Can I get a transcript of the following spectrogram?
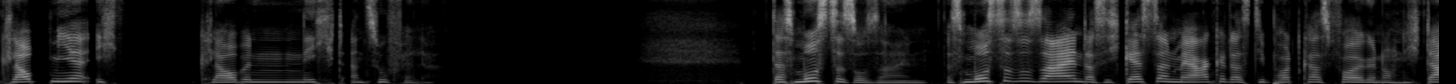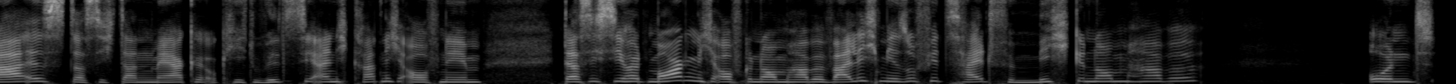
glaubt mir, ich glaube nicht an Zufälle. Das musste so sein. Das musste so sein, dass ich gestern merke, dass die Podcast-Folge noch nicht da ist, dass ich dann merke, okay, du willst sie eigentlich gerade nicht aufnehmen, dass ich sie heute Morgen nicht aufgenommen habe, weil ich mir so viel Zeit für mich genommen habe und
